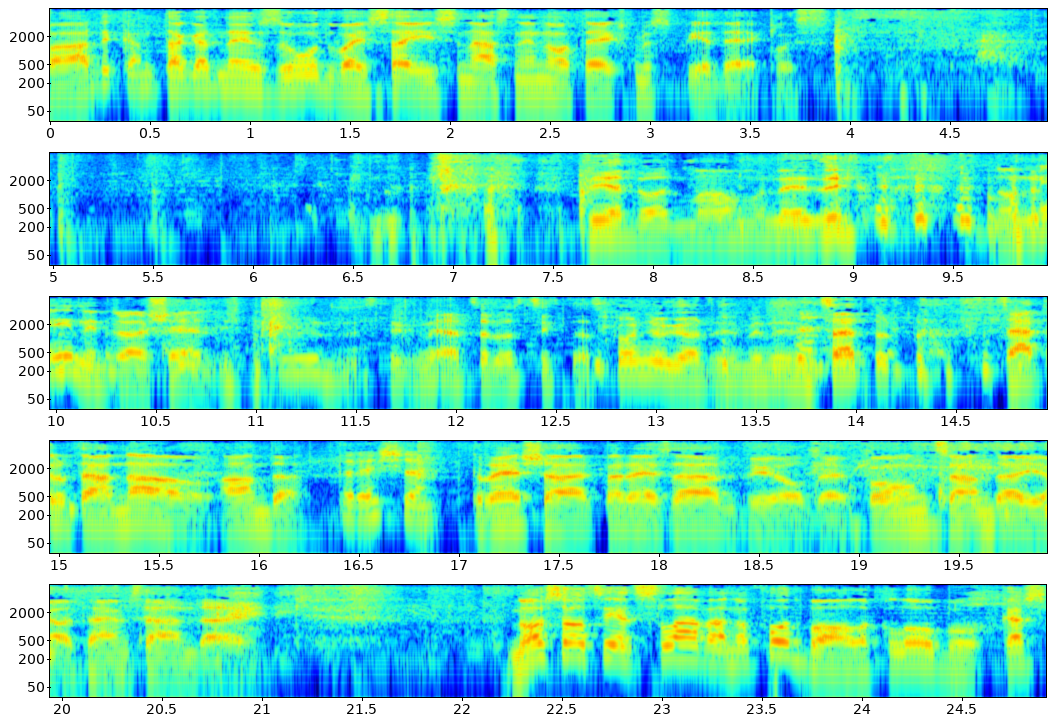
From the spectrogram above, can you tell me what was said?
vārdi, kam tagad nezūd vai saīsinās nenoteiksmes piedēklis. Piedod, mammu, nezinu. Nu, mini droši vien. es neatceros, cik tās konjugācijas bija. Nezinu, ceturtā. Ceturtā nav Anda. Trešā. Trešā ir pareizā atbilde. Punkts Andai, jautājums Andai. Nosauciet slavenu futbola klubu, kas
